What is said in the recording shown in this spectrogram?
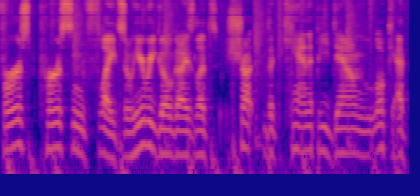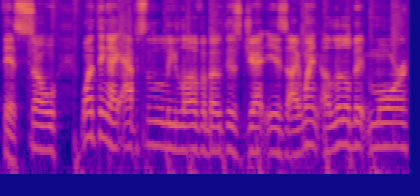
first-person flight. So here we go, guys. Let's shut the canopy down. Look at this. So one thing I absolutely love about this jet is I went a little bit more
